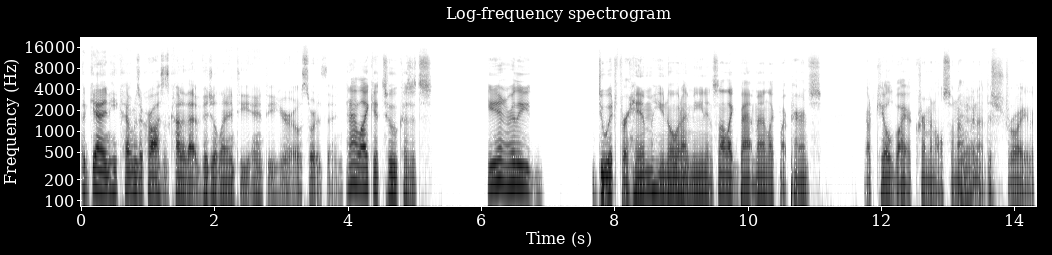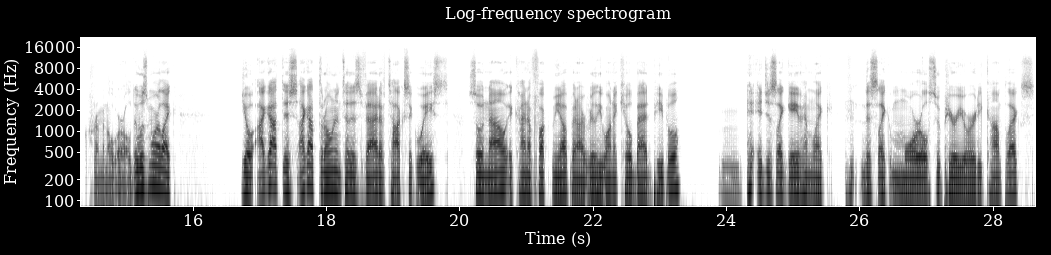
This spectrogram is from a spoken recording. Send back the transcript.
again he comes across as kind of that vigilante anti-hero sort of thing. and i like it too because it's he didn't really do it for him you know what i Mhm. mean it's not like batman like my parents got killed by a criminal so now i'm gonna destroy the criminal world it was more like yo i got this i got thrown into this vat of toxic waste so now it kind of fucked me up and i really want to kill bad people Mm. it, it just like gave him like this like moral superiority complex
